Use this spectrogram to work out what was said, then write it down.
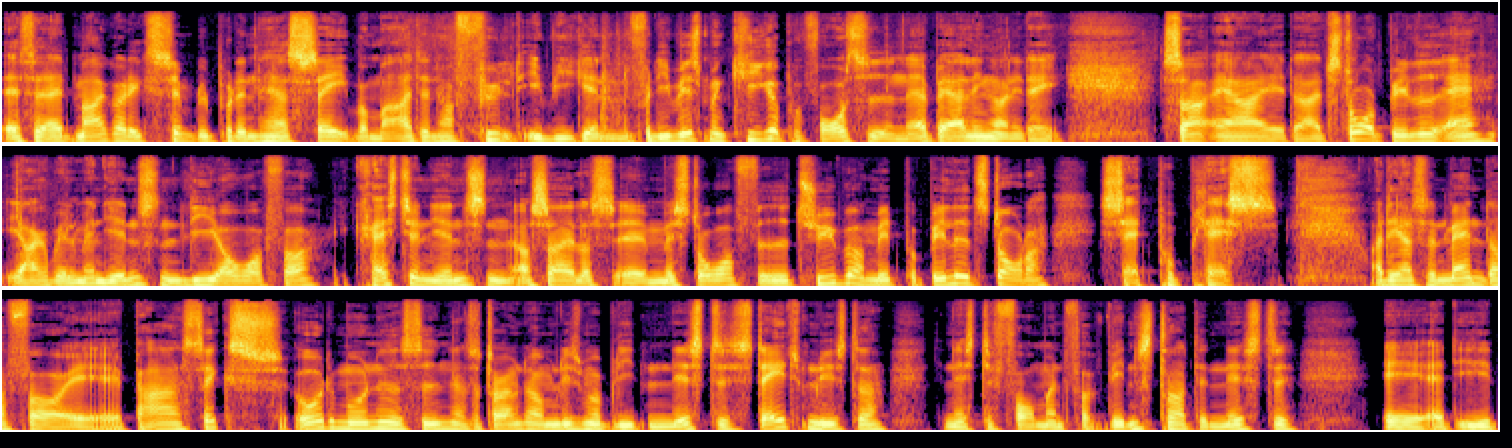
altså er et meget godt eksempel på den her sag, hvor meget den har fyldt i weekenden. Fordi hvis man kigger på forsiden af Berlingeren i dag, så er øh, der et stort billede af Jakob Ellemann Jensen lige over for Christian Jensen, og så ellers øh, med store fede typer midt på billedet står der sat på plads. Og det er altså en mand, der for øh, bare 6-8 måneder siden altså drømte om ligesom at blive den næste statsminister, den næste formand for Venstre, den næste øh, at i,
